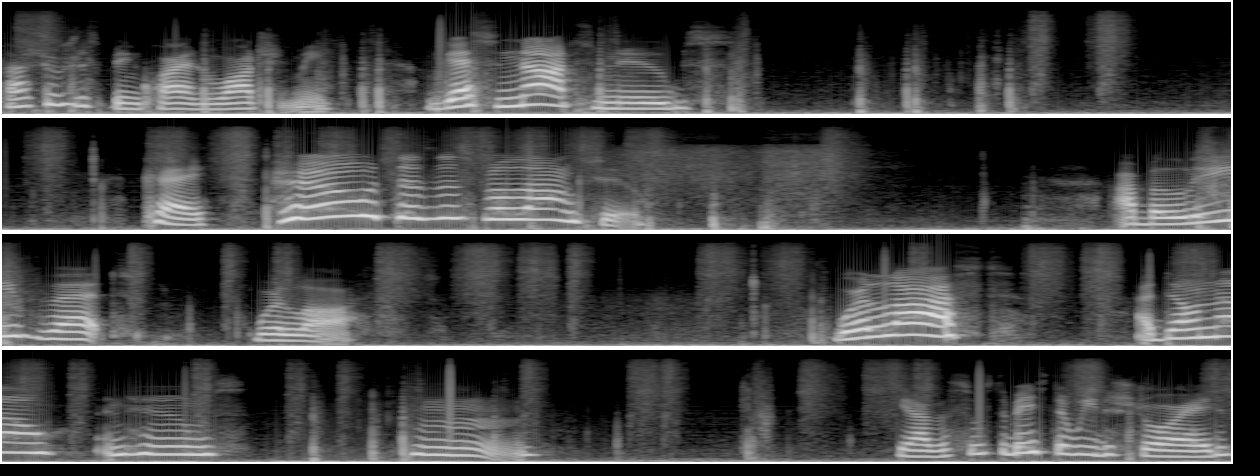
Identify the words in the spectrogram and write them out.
Thought was just been quiet and watching me. Guess not, noobs. Okay, who does this belong to? I believe that we're lost. We're lost. I don't know in whom's. Hmm. Yeah, this was the base that we destroyed.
